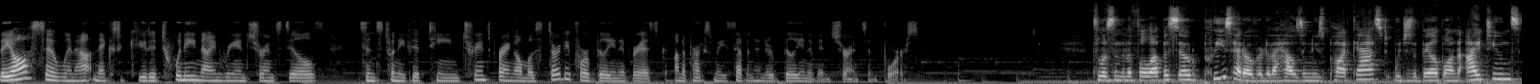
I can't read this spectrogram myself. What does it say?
They also went out and executed 29 reinsurance deals since 2015, transferring almost 34 billion of risk on approximately 700 billion of insurance in force. To listen to the full episode, please head over to the Housing News Podcast, which is available on iTunes,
